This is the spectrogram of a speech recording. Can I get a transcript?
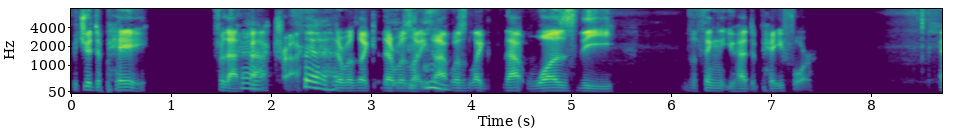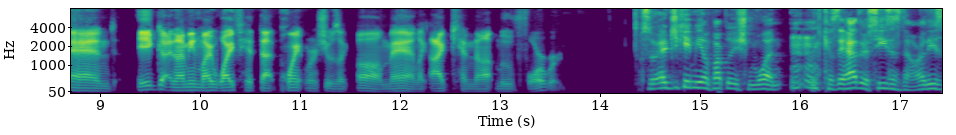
but you had to pay for that backtrack. there was like there was like that was like that was the the thing that you had to pay for. And it got, and I mean, my wife hit that point where she was like, "Oh man, like I cannot move forward." So educate me on Population One because they have their seasons now. Are these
